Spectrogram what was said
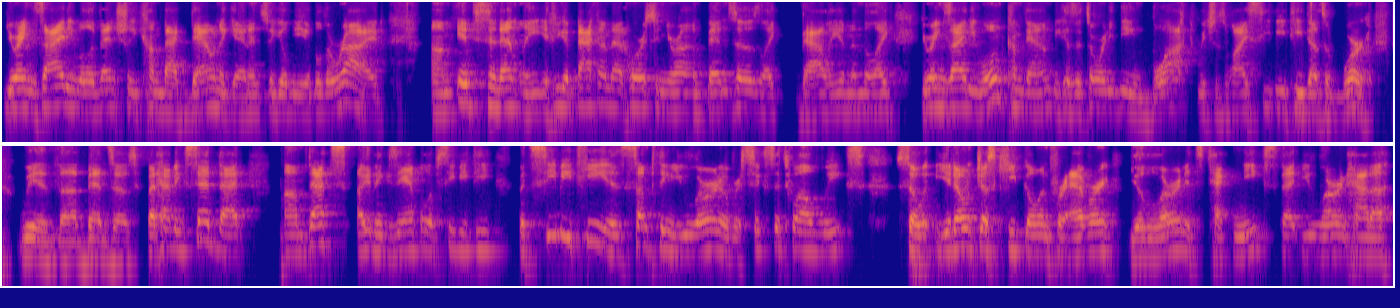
your anxiety will eventually come back down again. And so you'll be able to ride. Um, incidentally, if you get back on that horse and you're on benzos like Valium and the like, your anxiety won't come down because it's already being blocked, which is why CBT doesn't work with uh, benzos. But having said that, um, that's an example of CBT, but CBT is something you learn over six to 12 weeks. So you don't just keep going forever. You learn its techniques that you learn how to,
